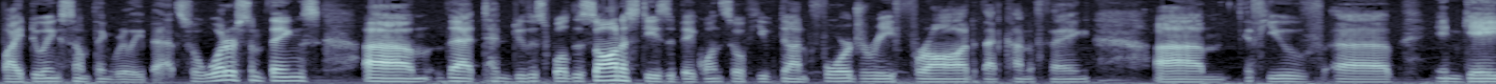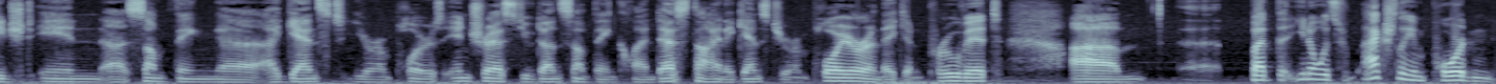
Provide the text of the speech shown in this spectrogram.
by doing something really bad. So, what are some things um, that tend to do this? Well, dishonesty is a big one. So, if you've done forgery, fraud, that kind of thing, um, if you've uh, engaged in uh, something uh, against your employer's interest, you've done something clandestine against your employer and they can prove it. Um, uh, but the, you know what's actually important,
